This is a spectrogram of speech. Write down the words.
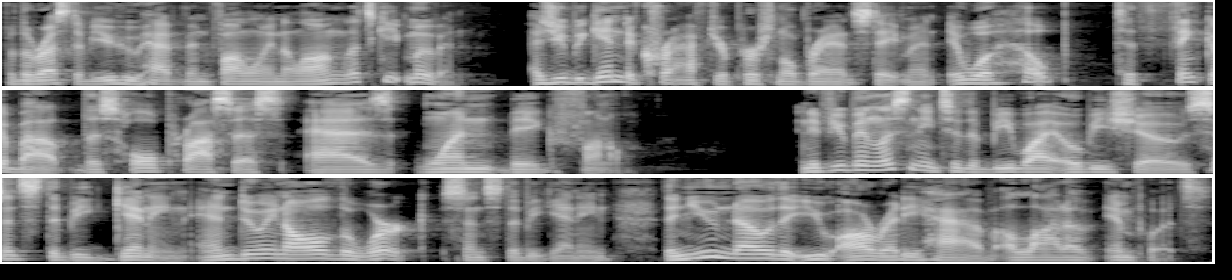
For the rest of you who have been following along, let's keep moving. As you begin to craft your personal brand statement, it will help to think about this whole process as one big funnel. And if you've been listening to the BYOB shows since the beginning and doing all the work since the beginning, then you know that you already have a lot of inputs.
